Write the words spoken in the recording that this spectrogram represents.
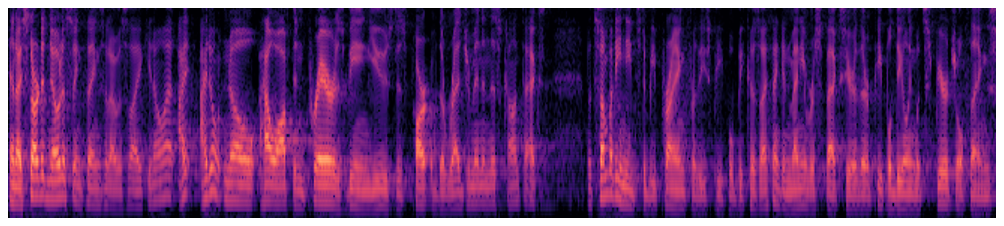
And I started noticing things that I was like, you know what? I, I don't know how often prayer is being used as part of the regimen in this context, but somebody needs to be praying for these people because I think, in many respects, here, there are people dealing with spiritual things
